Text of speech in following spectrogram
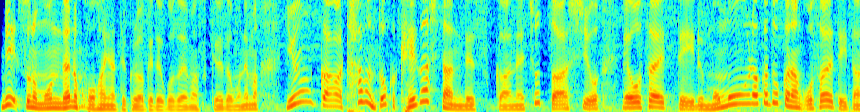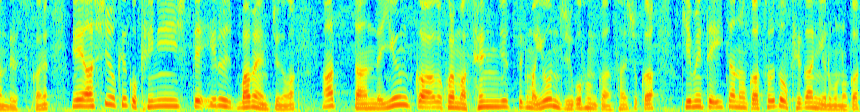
で、その問題の後半になってくるわけでございますけれどもね、まあ、ユンカーは多分どっか怪我したんですかね、ちょっと足を、えー、押さえている、もも裏かどっかなんか押さえていたんですかね、えー、足を結構気にしている場面っていうのがあったんで、ユンカーがこれまあ戦術的、まあ、45分間最初から決めていたのか、それとも怪我によるものか、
